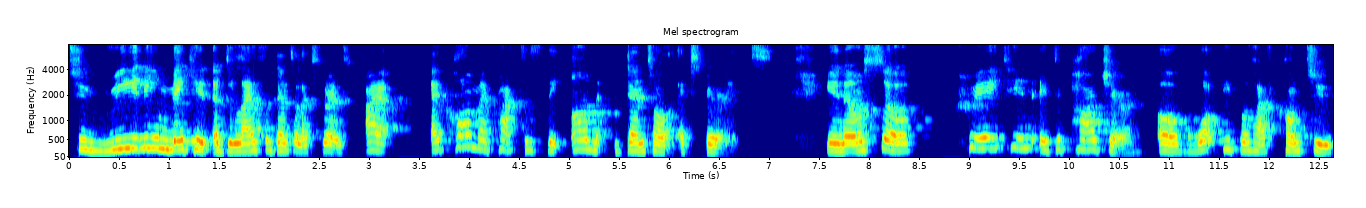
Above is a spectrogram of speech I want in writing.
to really make it a delightful dental experience. I, I call my practice the undental experience, you know, so creating a departure of what people have come to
